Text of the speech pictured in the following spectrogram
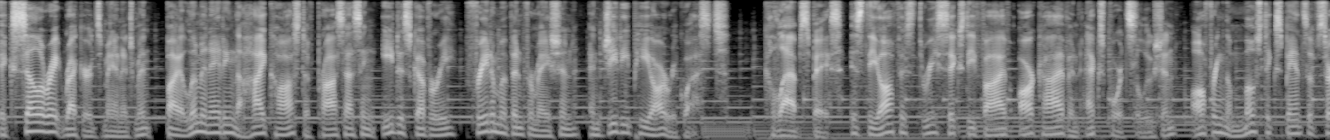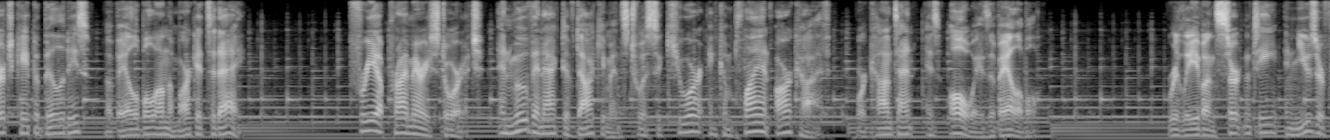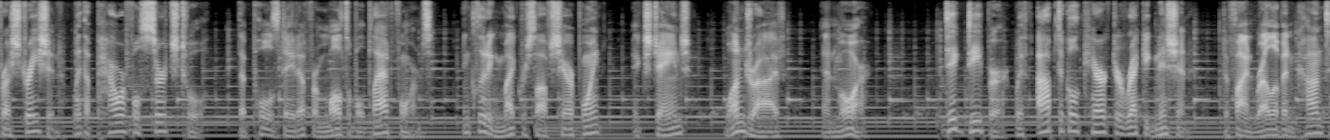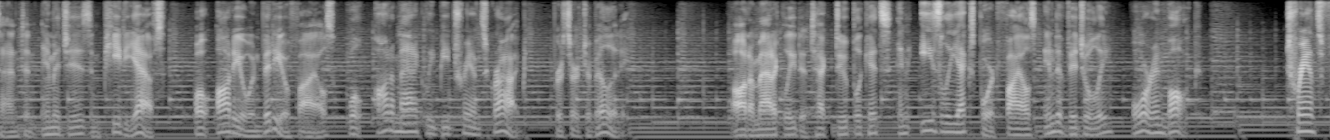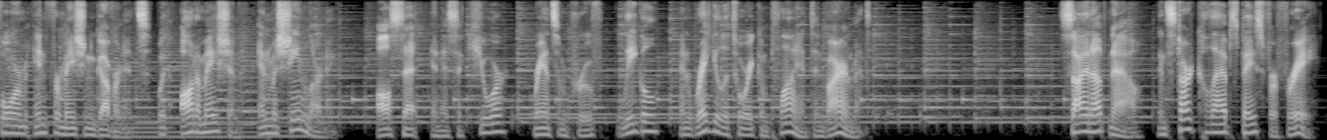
Accelerate records management by eliminating the high cost of processing e-discovery, freedom of information, and GDPR requests. CollabSpace is the Office 365 archive and export solution offering the most expansive search capabilities available on the market today. Free up primary storage and move inactive documents to a secure and compliant archive where content is always available. Relieve uncertainty and user frustration with a powerful search tool that pulls data from multiple platforms, including Microsoft SharePoint, Exchange, OneDrive, and more. Dig deeper with optical character recognition to find relevant content in images and PDFs, while audio and video files will automatically be transcribed for searchability. Automatically detect duplicates and easily export files individually or in bulk. Transform information governance with automation and machine learning all set in a secure, ransom-proof, legal, and regulatory compliant environment. Sign up now and start CollabSpace for free.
